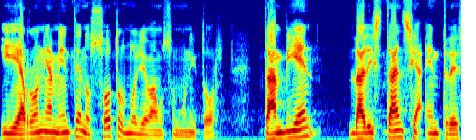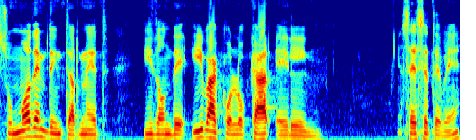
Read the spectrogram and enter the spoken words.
y erróneamente nosotros no llevamos un monitor. También la distancia entre su modem de internet y donde iba a colocar el CCTV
